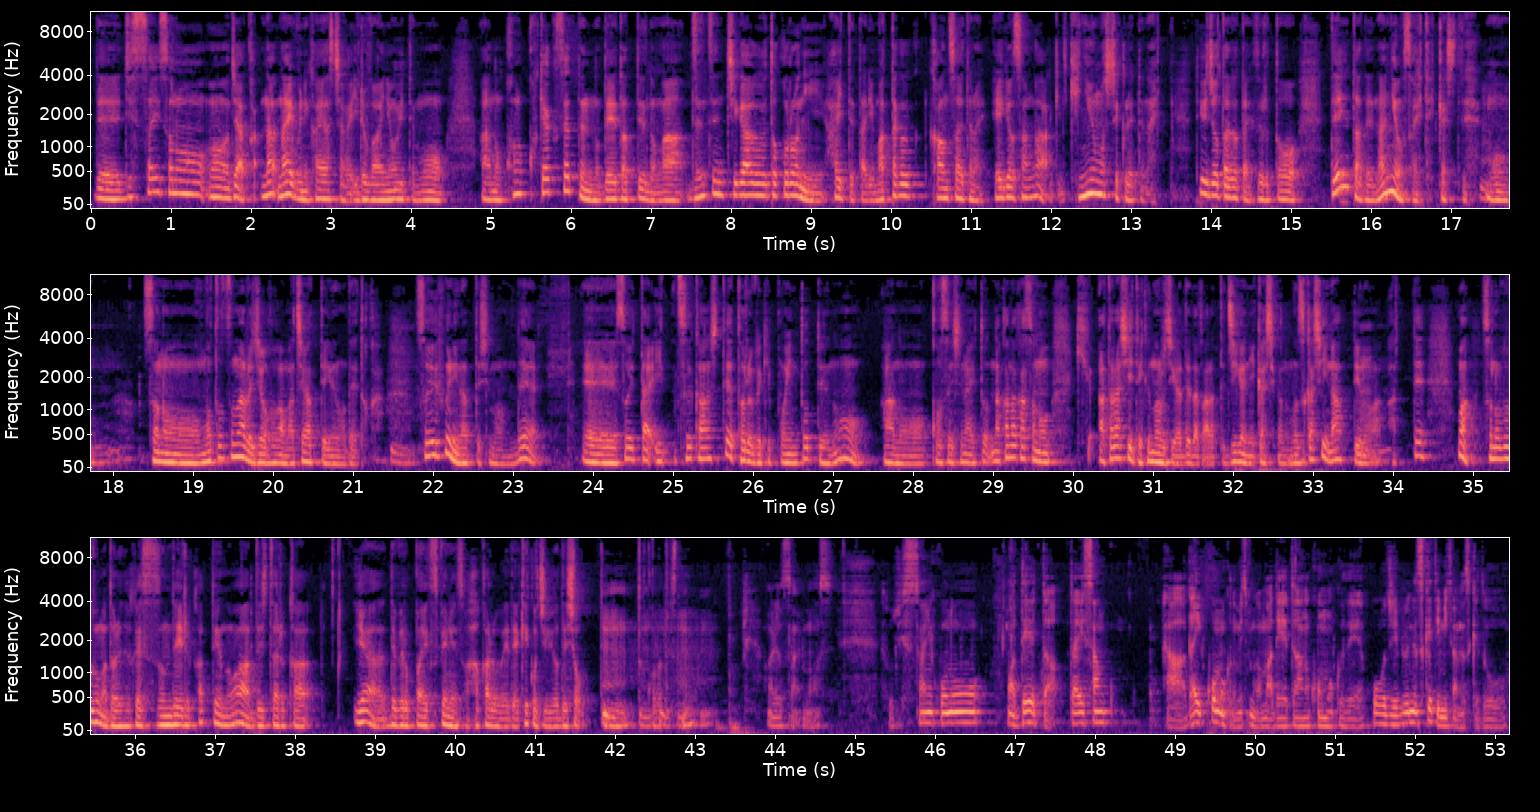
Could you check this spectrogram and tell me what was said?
で、実際その、うんじゃあ内部に開発者がいる場合においても、あの、この顧客接点のデータっていうのが全然違うところに入ってたり、全くカウントされてない。営業さんが記入もしてくれてない。っていう状態だったりすると、データで何を最適化しても、その元となる情報が間違っているのでとか、そういう風になってしまうんで、えーそういったい痛感して取るべきポイントっていうのを、あの、構成しないと、なかなかその、き新しいテクノロジーが出たからって事業に活かしていくの難しいなっていうのがあって、まあ、その部分がどれだけ進んでいるかっていうのはデジタル化や developer experience を図る上で結構重要でしょうっていうところですね。ありがとうございます。そう実際にこの、まあ、データ、第3、あ第項目の3つ目がまあデータの項目で、こう自分でつけてみたんですけど、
